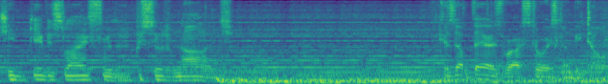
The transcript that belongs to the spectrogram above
He gave his life for the pursuit of knowledge. Because up there is where our story's going to be told.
